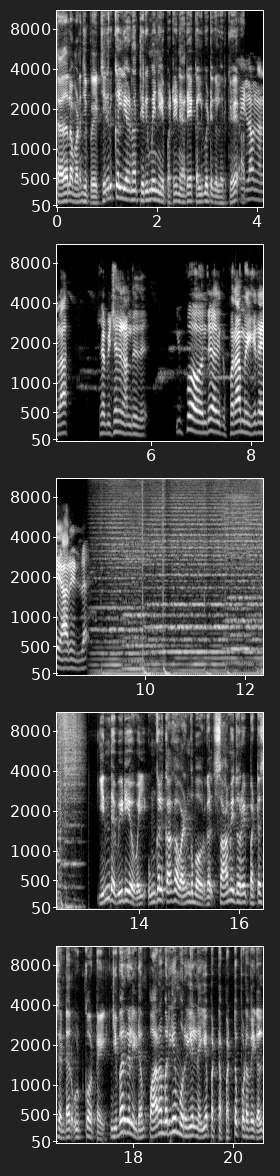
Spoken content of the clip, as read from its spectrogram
சதலம் அடைஞ்சு போயிடுச்சு. திருக்கல்யாண திருமேனியை பற்றி நிறைய கல்வெட்டுகள் இருக்கு. எல்லாம் நல்லா சில விசேஷம் நடந்தது. இப்போ வந்து அதுக்கு பராமரிக்கிற யாரும் இல்லை. இந்த வீடியோவை உங்களுக்காக வழங்குபவர்கள் சாமிதுரை பட்டு சென்டர் உட்கோட்டை. இவர்களிடம் பாரம்பரிய முறையில் நெய்யப்பட்ட பட்டு புடவைகள்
